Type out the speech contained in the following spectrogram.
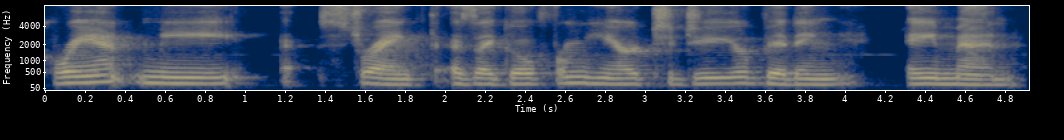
Grant me eh, strength as I go from here to do your bidding. Amen.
